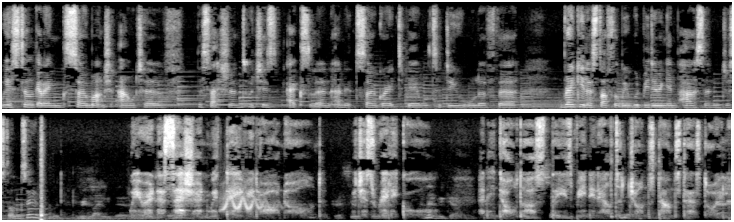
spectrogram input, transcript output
we're still getting so much out of the sessions, which is excellent and it's so great to be able to do all of the regular stuff that we would be doing in person just on Zoom. We're in a session with David Arnold, which is really cool. And he told us that he's been in Elton John's downstairs toilet.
